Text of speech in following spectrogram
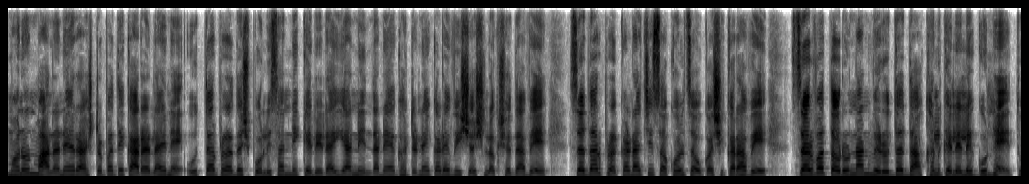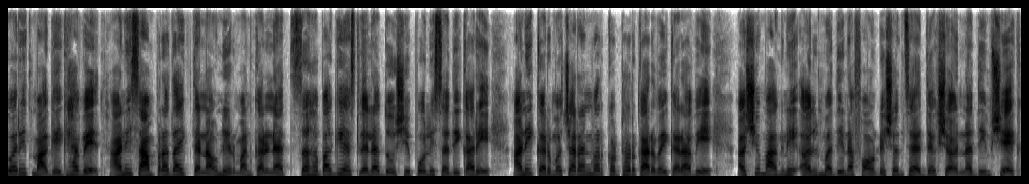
म्हणून माननीय राष्ट्रपती कार्यालयाने उत्तर प्रदेश पोलिसांनी केलेल्या या निंदनीय घटनेकडे विशेष लक्ष द्यावे. सदर प्रकरणाची सखोल चौकशी करावी. सर्व तरुणांविरुद्ध दाखल केलेले गुन्हे त्वरित मागे घ्यावेत आणि सांप्रदायिक तणाव निर्माण करण्यात सहभागी असलेल्या दोषी पोलीस अधिकारी आणि कर्मचाऱ्यांवर कठोर कारवाई करावी अशी मागणी अल मदिना फाउंडेशनचे अध्यक्ष नदीम शेख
